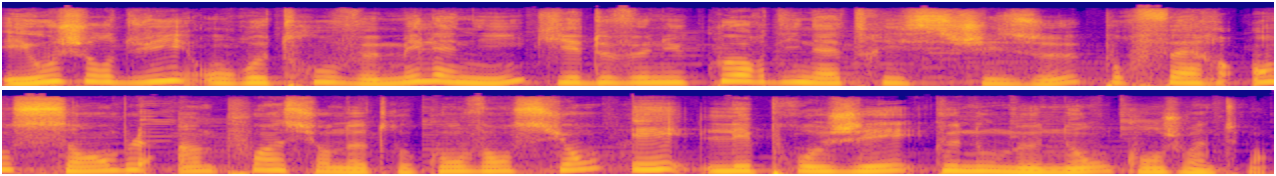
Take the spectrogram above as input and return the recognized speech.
et aujourd'hui on retrouve Mélanie qui est devenue coordinatrice chez eux pour faire ensemble un point sur notre convention et les projets que nous menons conjointement.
